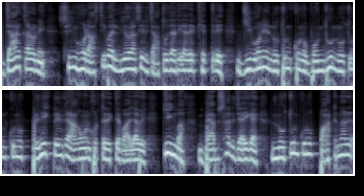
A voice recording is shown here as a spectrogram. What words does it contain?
যার কারণে সিংহ রাশি বা লিও রাশির জাত জাতিকাদের ক্ষেত্রে জীবনে নতুন কোনো বন্ধু, নতুন কোনো প্রেমিক, প্রেমিকার আগমন ঘটতে দেখতে পাওয়া যাবে, কিংবা ব্যবসার জায়গায় নতুন কোনো পার্টনারের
